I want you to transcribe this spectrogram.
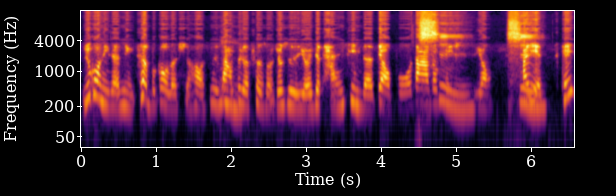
如果你的女厕不够的时候，事实上这个厕所就是有一个弹性的吊波，大家都可以使用。它也可以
